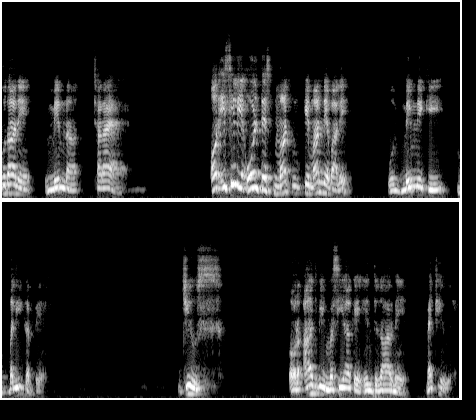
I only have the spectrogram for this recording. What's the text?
खुदा ने मेमना ठहराया है। और इसीलिए ओल्ड टेस्ट के मानने वाले वो मेमने की बलि करते हैं। ज्यूस और आज भी मसीहा के इंतज़ार में बैठे हुए हैं।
